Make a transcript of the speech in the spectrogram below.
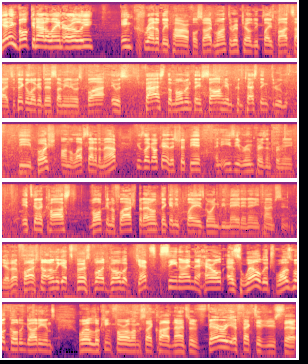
getting Vulcan out of lane early, incredibly powerful. So I'd want the Rift Herald to be placed bot side. So take a look at this. I mean, it was flat. It was fast the moment they saw him contesting through the bush on the left side of the map. He's like, okay, this should be an easy Rune Prison for me. It's going to cost Vulcan to flash, but I don't think any play is going to be made in any time soon. Yeah, that flash not only gets first blood goal, but gets C9 the Herald as well, which was what Golden Guardians we're looking for alongside Cloud9. So very effective use there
